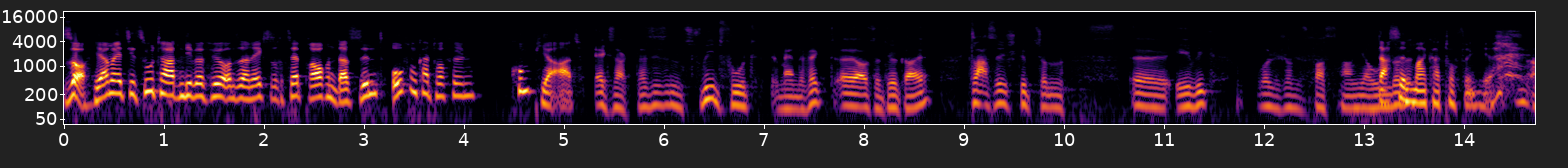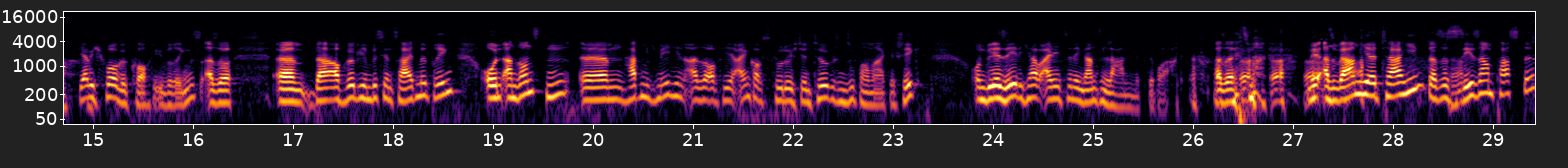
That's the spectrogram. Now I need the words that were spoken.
So, hier haben wir jetzt die Zutaten, die wir für unser nächstes Rezept brauchen. Das sind Ofenkartoffeln Kumpia-Art. Exakt, das ist ein Streetfood im Endeffekt äh, aus der Türkei. Klassisch, gibt es schon äh, ewig, wollte ich schon fast sagen, Jahrhunderte. Das sind mal Kartoffeln hier. Die habe ich vorgekocht übrigens. Also ähm, da auch wirklich ein bisschen Zeit mitbringen. Und ansonsten ähm, hat mich Mädchen also auf die Einkaufstour durch den türkischen Supermarkt geschickt. Und wie ihr seht, ich habe eigentlich so den ganzen Laden mitgebracht. Also, jetzt mal, nee, also wir haben hier Tahin, das ist Sesampaste.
